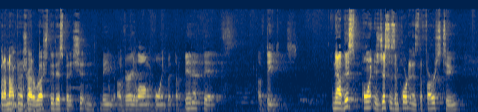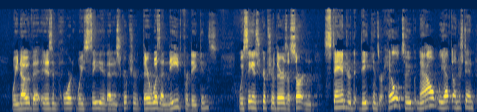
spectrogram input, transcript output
but I'm not going to try to rush through this, but it shouldn't be a very long point. But the benefits of deacons. Now, this point is just as important as the first two. We know that it is important. We see that in Scripture there was a need for deacons. We see in Scripture there is a certain standard that deacons are held to, but now we have to understand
